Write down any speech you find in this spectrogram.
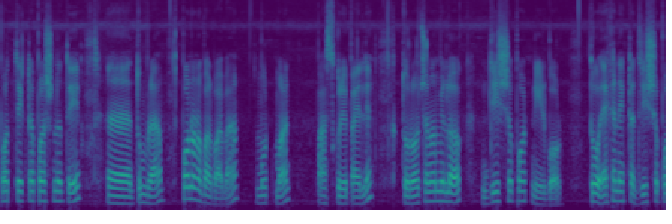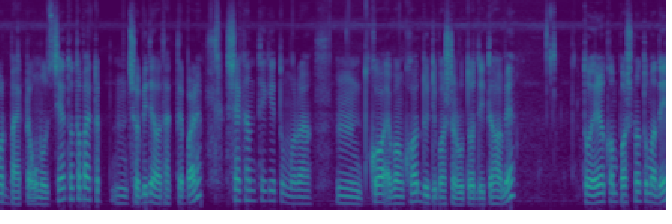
প্রত্যেকটা প্রশ্নতে তোমরা পনেরো নাম্বার পাবা মোটমাট পাস করে পাইলে। তো রচনামূলক দৃশ্যপট নির্ভর। তো এখানে একটা দৃশ্যপট বা একটা অনুচ্ছেদ অথবা একটা ছবি দেওয়া থাকতে পারে। সেখান থেকে তোমরা ক এবং খ দুইটি প্রশ্নের উত্তর দিতে হবে। তো এরকম প্রশ্ন তোমাদের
